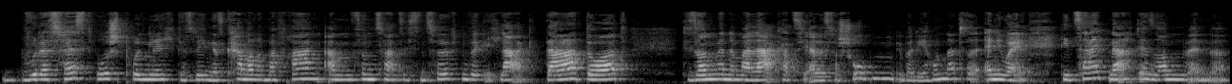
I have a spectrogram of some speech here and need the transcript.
wo das Fest ursprünglich, deswegen, das kann man nochmal fragen, am 25.12. wirklich lag, da dort die Sonnenwende mal lag, hat sich alles verschoben über die Jahrhunderte. Anyway, die Zeit nach der Sonnenwende,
